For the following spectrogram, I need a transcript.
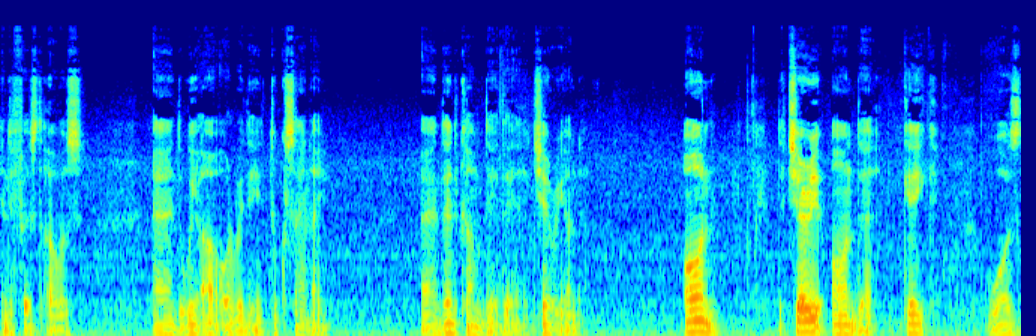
in the first hours, and we are already took Sinai. And then come the, the cherry on on the cherry on the cake was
